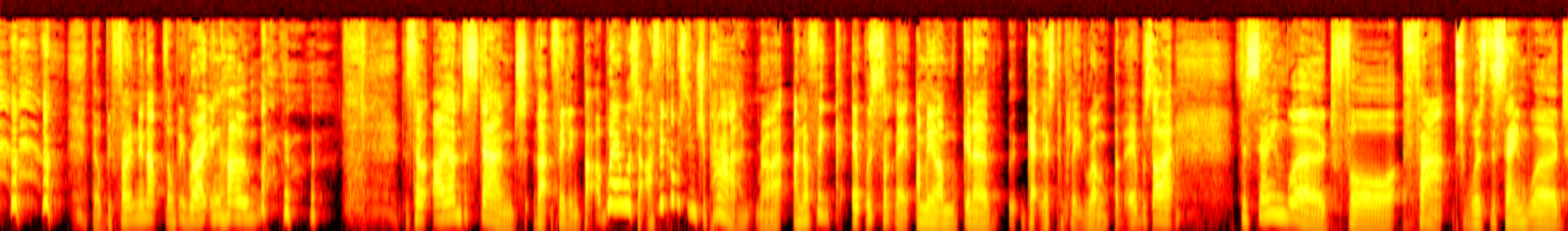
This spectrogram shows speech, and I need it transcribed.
they'll be phoning up. They'll be writing home. So I understand that feeling, but where was I? I think I was in Japan, right? And I think it was something. I mean, I'm gonna get this completely wrong, but it was like the same word for fat was the same word.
